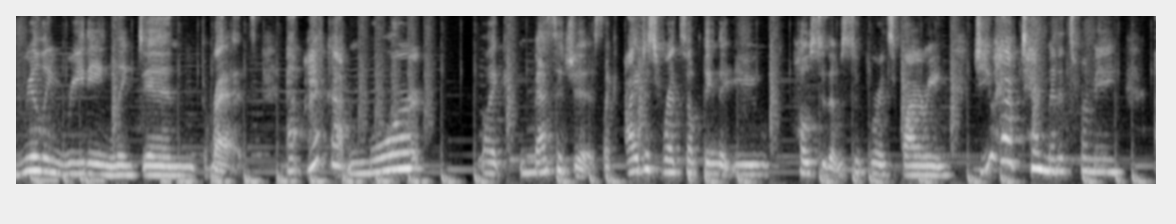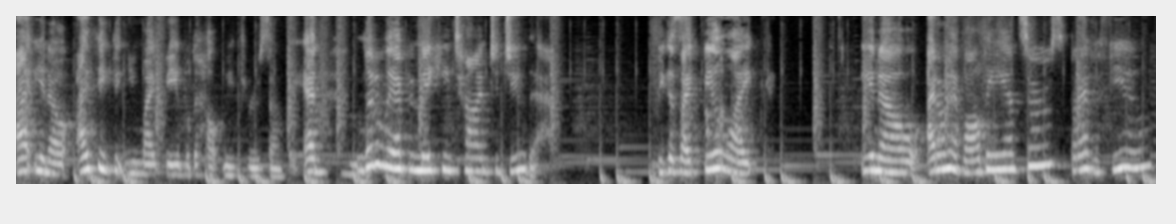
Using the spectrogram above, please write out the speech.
really reading LinkedIn threads, and I've got more like messages. Like I just read something that you posted that was super inspiring. Do you have 10 minutes for me? I, you know, I think that you might be able to help me through something. And mm-hmm. literally I've been making time to do that because I feel like, you know, I don't have all the answers, but I have a few.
